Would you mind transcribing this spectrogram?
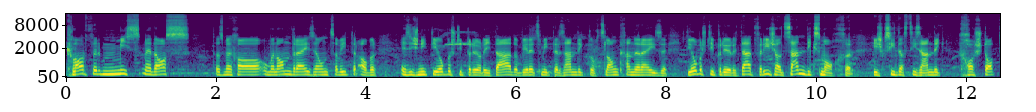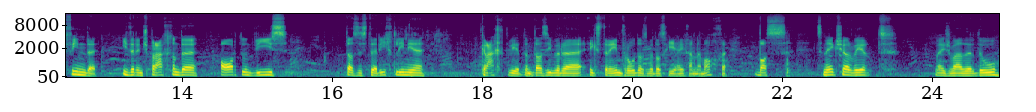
klar vermisst man das, dass man kann umeinander reisen und so weiter, aber es ist nicht die oberste Priorität, ob wir jetzt mit der Sendung durchs Land können reisen Die oberste Priorität für uns als Sendungsmacher war, dass die Sendung kann stattfinden in der entsprechenden Art und Weise, dass es der Richtlinie gerecht wird. Und da sind wir äh, extrem froh, dass wir das hier machen können. Was das nächste Jahr wird, weisst weder du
